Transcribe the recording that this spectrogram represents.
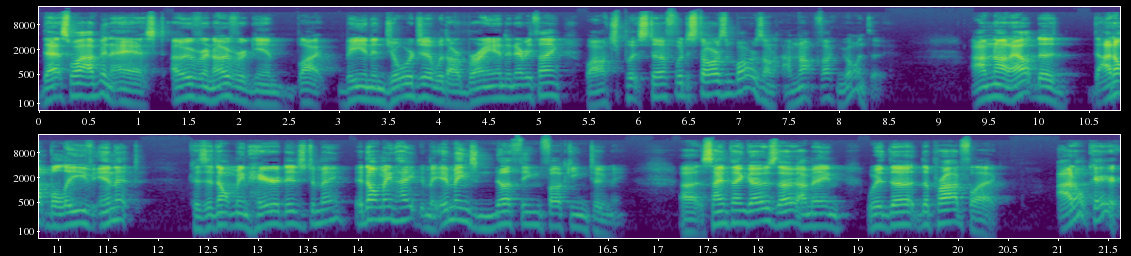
that's why I've been asked over and over again, like being in Georgia with our brand and everything, why don't you put stuff with the stars and bars on it? I'm not fucking going to. I'm not out to, I don't believe in it because it don't mean heritage to me. It don't mean hate to me. It means nothing fucking to me. Uh, same thing goes though. I mean, with the the pride flag, I don't care.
